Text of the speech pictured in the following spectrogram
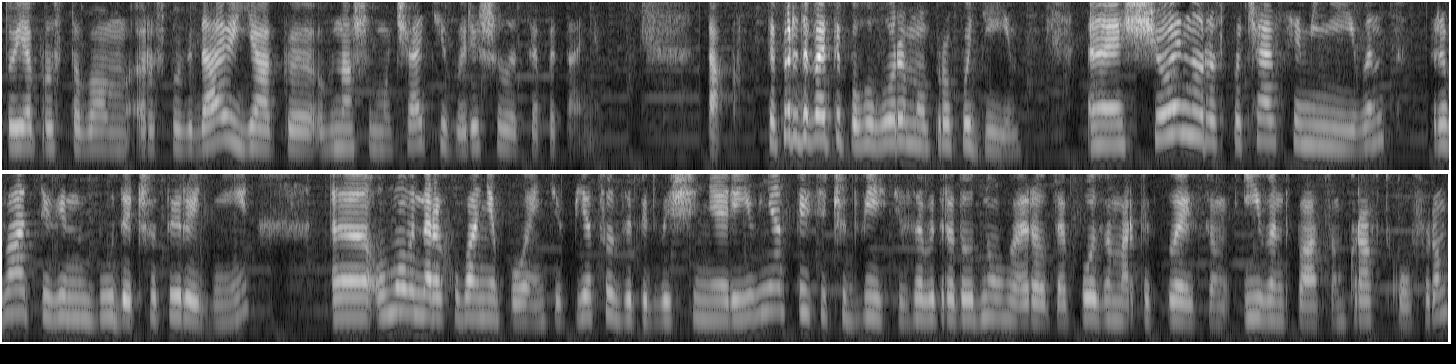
то я просто вам розповідаю, як в нашому чаті вирішили це питання. Так, тепер давайте поговоримо про події. Щойно розпочався міні-івент. Тривати він буде 4 дні. Е, Умови нарахування поінтів 500 за підвищення рівня, 1200 за витрату одного РЛТ поза маркетплейсом, івент пасом, крафт офером.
